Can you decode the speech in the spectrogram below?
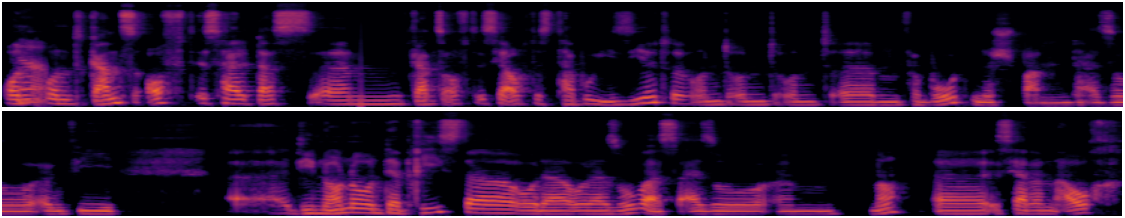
und, ja. und ganz oft ist halt das, ähm, ganz oft ist ja auch das Tabuisierte und, und, und ähm, Verbotene spannend. Also irgendwie äh, die Nonne und der Priester oder, oder sowas. Also, ähm, ne, äh, ist ja dann auch,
